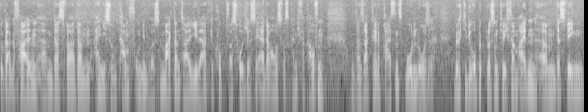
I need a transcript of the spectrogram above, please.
sogar gefallen. Ähm, das war dann eigentlich so ein Kampf um den größten Marktanteil. Jeder hat geguckt, was hole ich aus der Erde raus, was kann ich verkaufen. Und dann sagte der Preis ins Bodenlose. Möchte die OPEC Plus natürlich vermeiden. Ähm, deswegen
